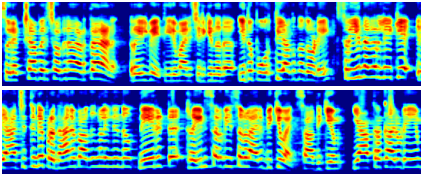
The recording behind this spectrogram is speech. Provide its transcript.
സുരക്ഷാ പരിശോധന നടത്താനാണ് റെയിൽവേ തീരുമാനിച്ചിരിക്കുന്നത്. ഇത് പൂർത്തിയാകുന്നതോടെ ശ്രീനഗറിലേക്ക് രാജ്യത്തിന്റെ പ്രധാന ഭാഗങ്ങളിൽ നിന്നും നേരിട്ട് ട്രെയിൻ സർവീസുകൾ ആരംഭിക്കുവാൻ സാധിക്കും. യാത്രക്കാരുടെയും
